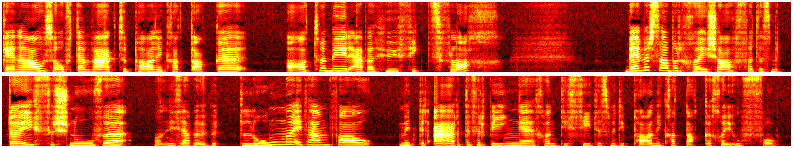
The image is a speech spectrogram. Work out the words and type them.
genauso auf dem Weg zur Panikattacke atmen wir eben häufig zu flach Wenn wir es aber schaffen können, dass wir tiefer schnaufen und uns eben über die Lunge in diesem Fall mit der Erde verbinden, könnte es sein, dass wir die Panikattacken auffangen können.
